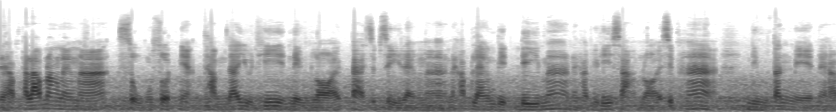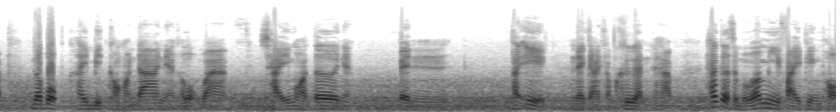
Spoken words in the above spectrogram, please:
นะครับพละกำลังแรงม้าสูงสุดเนี่ยทำได้อยู่ที่ 184 แรงม้านะครับแรงบิดดีมากนะครับอยู่ที่ 315 นิวตันเมตรนะครับระบบไฮบริดของ Honda เนี่ยเขาบอกว่าใช้มอเตอร์เนี่ยเป็นพระเอกในการขับเคลื่อนนะครับถ้าเกิดสมมติว่ามีไฟเพียงพอ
